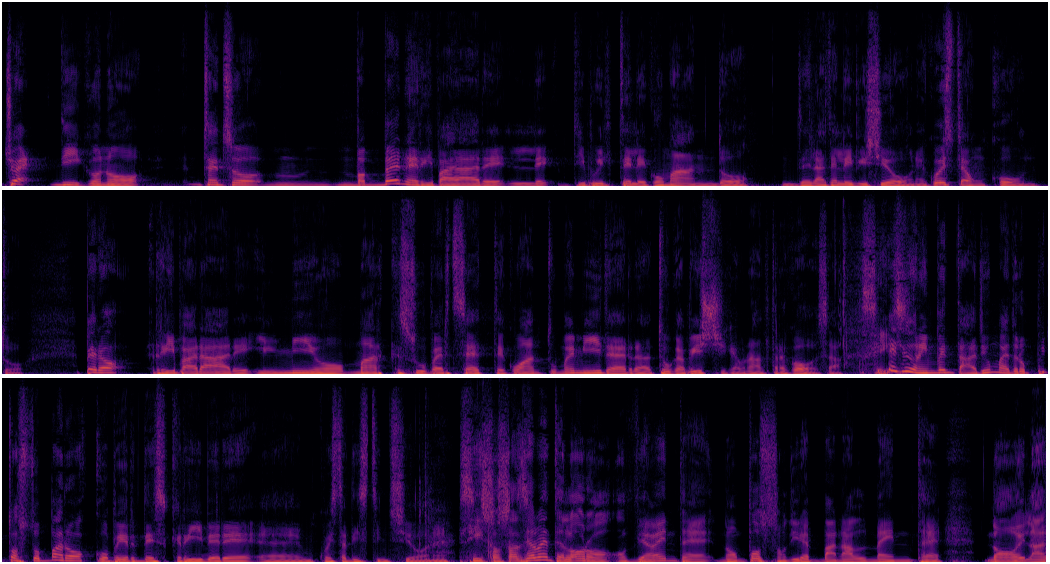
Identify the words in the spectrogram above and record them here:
Cioè dicono, nel senso, va bene riparare le, tipo il telecomando della televisione, questo è un conto però riparare il mio Mark Super 7 Quantum Emitter tu capisci che è un'altra cosa. Sì. e si sono inventati un metro piuttosto barocco per descrivere eh, questa distinzione. Sì sostanzialmente loro ovviamente non possono dire banalmente noi la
